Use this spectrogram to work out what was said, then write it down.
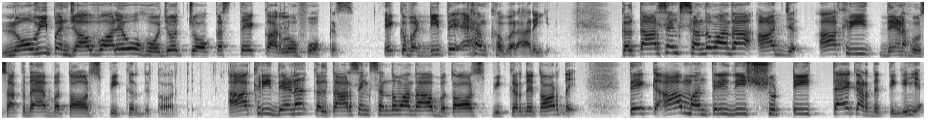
ਲੋ ਵੀ ਪੰਜਾਬ ਵਾਲਿਓ, ਹੋ ਜੋ ਚੌਕਸ ਤੇ ਕਰ ਲੋ ਫੋਕਸ। ਇੱਕ ਵੱਡੀ ਤੇ ਅਹਿਮ ਖਬਰ ਆ ਰਹੀ ਹੈ। ਕਲਤਾਰ ਸਿੰਘ ਸੰਧਵਾਂ ਦਾ ਅੱਜ ਆਖਰੀ ਦਿਨ ਹੋ ਸਕਦਾ ਹੈ ਬਤੌਰ ਸਪੀਕਰ ਦੇ ਤੌਰ ਤੇ। ਆਖਰੀ ਦਿਨ ਕਲਤਾਰ ਸਿੰਘ ਸੰਧਵਾ ਦਾ ਬਤੌਰ ਸਪੀਕਰ ਦੇ ਤੌਰ ਤੇ ਤੇ ਇੱਕ ਆ ਮੰਤਰੀ ਦੀ ਛੁੱਟੀ ਤੈਅ ਕਰ ਦਿੱਤੀ ਗਈ ਹੈ।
